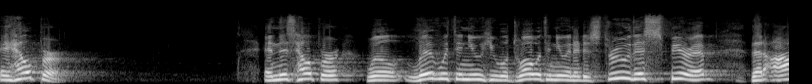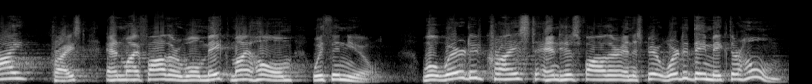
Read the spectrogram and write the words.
a helper. And this helper will live within you, he will dwell within you, and it is through this Spirit that I, Christ, and my Father will make my home within you. Well, where did Christ and his Father and the Spirit, where did they make their home?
